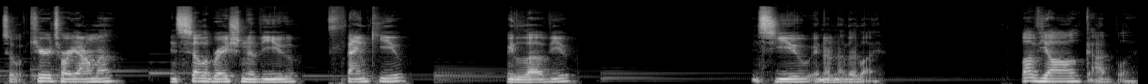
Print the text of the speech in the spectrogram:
So Akira Toriyama, in celebration of you, thank you. We love you. And see you in another life. Love y'all. God bless.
